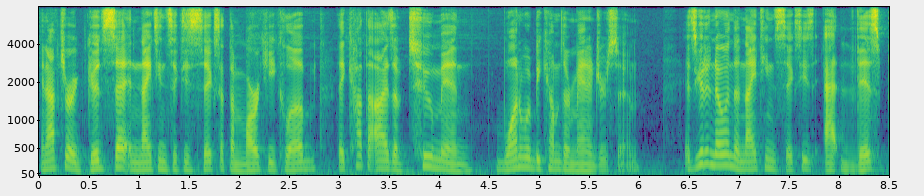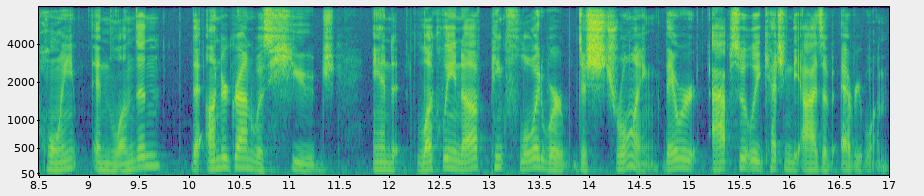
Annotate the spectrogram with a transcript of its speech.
and after a good set in 1966 at the Marquee Club, they caught the eyes of two men. One would become their manager soon. It's good to know in the 1960s, at this point in London, the underground was huge. And luckily enough, Pink Floyd were destroying. They were absolutely catching the eyes of everyone.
